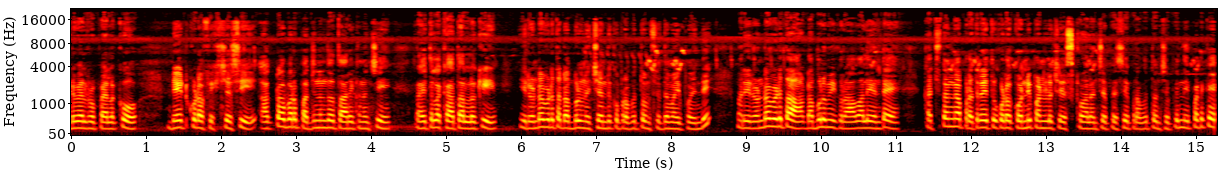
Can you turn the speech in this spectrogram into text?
ఏడు వేల రూపాయలకు డేట్ కూడా ఫిక్స్ చేసి అక్టోబర్ పద్దెనిమిదో తారీఖు నుంచి రైతుల ఖాతాల్లోకి ఈ రెండో విడత డబ్బులను ఇచ్చేందుకు ప్రభుత్వం సిద్ధమైపోయింది. మరి రెండో విడత డబ్బులు మీకు రావాలి అంటే ఖచ్చితంగా ప్రతి రైతు కూడా కొన్ని పనులు చేసుకోవాలని చెప్పేసి ప్రభుత్వం చెప్పింది. ఇప్పటికే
